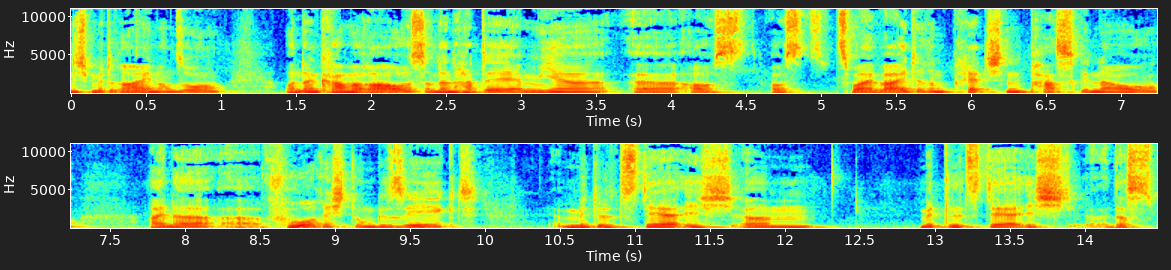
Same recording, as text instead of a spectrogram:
nicht mit rein und so. Und dann kam er raus und dann hatte er mir äh, aus, aus zwei weiteren Brettchen passgenau eine äh, Vorrichtung gesägt, mittels der ich ähm, mittels der ich das,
